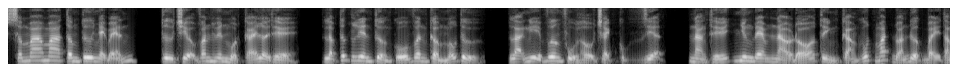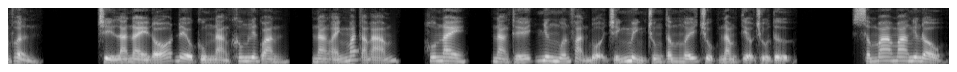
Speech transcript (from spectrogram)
Sầm ma ma tâm tư nhạy bén, từ triệu văn huyên một cái lời thề, lập tức liên tưởng cố vân cẩm mẫu tử, lại nghị vương phủ hậu trạch cục diện, nàng thế nhưng đem nào đó tình cảm gút mắt đoán được bảy tám phần. Chỉ là này đó đều cùng nàng không liên quan, nàng ánh mắt ám ám, hôm nay, nàng thế nhưng muốn phản bội chính mình trung tâm mấy chục năm tiểu chủ tử. Sầm ma ma nghiêng đầu,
